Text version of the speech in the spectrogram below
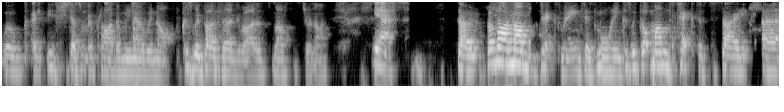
Well, if she doesn't reply, then we know we're not because we're both early riders, my sister and I. Yes. So, but my mum will text me and says morning because we've got mum to text us to say, uh,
